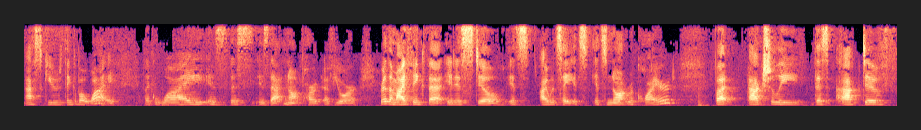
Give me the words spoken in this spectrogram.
ask you to think about why. Like, why is this? Is that not part of your rhythm? I think that it is still. It's. I would say it's. It's not required, but actually, this active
